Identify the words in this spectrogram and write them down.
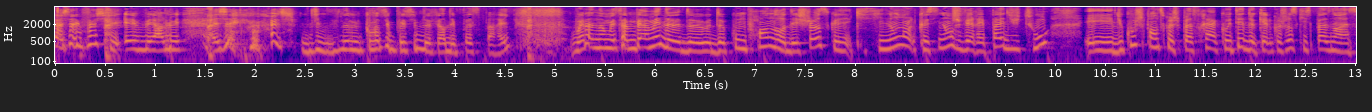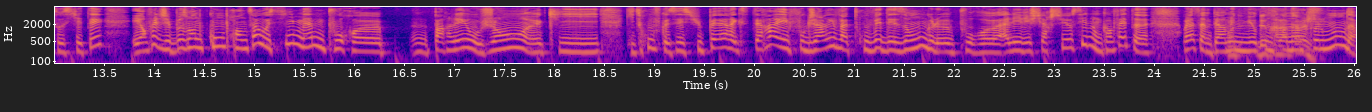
À chaque fois, je suis éberluée. À chaque fois, je me dis, mais comment c'est possible de faire des posts pareils? Voilà, non, mais ça me permet de, de- de comprendre des choses que, qui sinon, que sinon je verrais pas du tout. Et du coup, je pense que je passerai à côté de quelque chose qui se passe dans la société. Et en fait, j'ai besoin de comprendre ça aussi, même pour euh, parler aux gens euh, qui, qui trouvent que c'est super, etc. Et il faut que j'arrive à trouver des angles pour euh, aller les chercher aussi. Donc en fait, voilà, ça me permet de mieux comprendre un peu le monde.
